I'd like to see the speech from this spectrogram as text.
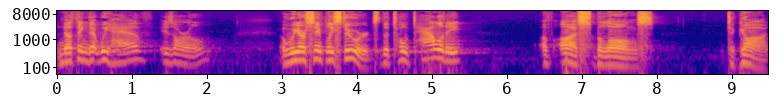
Nothing that we have is our own. We are simply stewards. The totality of us belongs to God.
